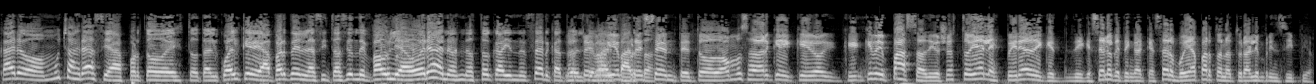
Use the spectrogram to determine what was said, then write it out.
Caro, muchas gracias por todo esto, tal cual que aparte en la situación de Pauli ahora nos, nos toca bien de cerca todo el tema del bien presente todo. Vamos a ver qué, qué, qué, me pasa. Digo, yo estoy a la espera de que, de que sea lo que tenga que hacer. Voy a parto natural en principio.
